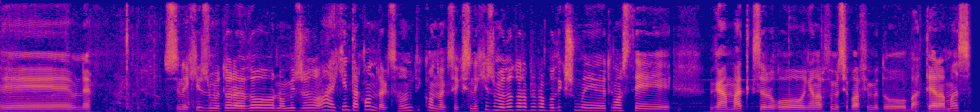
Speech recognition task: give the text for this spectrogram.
Ε, ναι. Συνεχίζουμε τώρα εδώ νομίζω... Α, εκείνη τα contracts. Θα δούμε τι contracts έχει. Συνεχίζουμε εδώ τώρα πρέπει να αποδείξουμε ότι είμαστε γαμάτι ξέρω εγώ για να έρθουμε σε επαφή με τον πατέρα μας.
